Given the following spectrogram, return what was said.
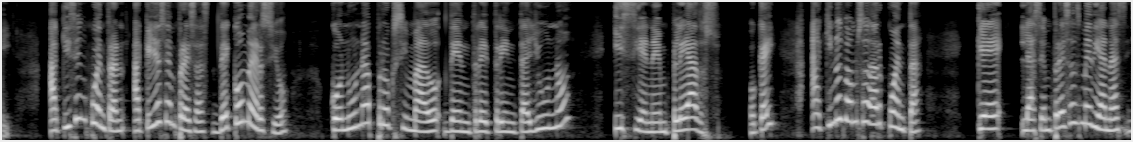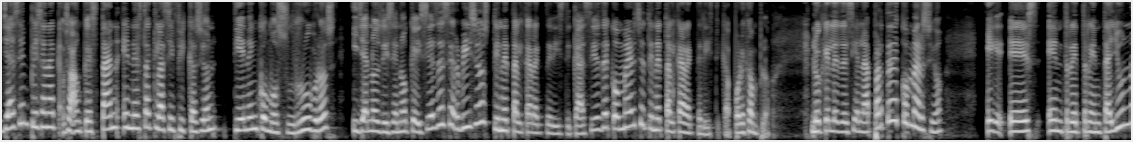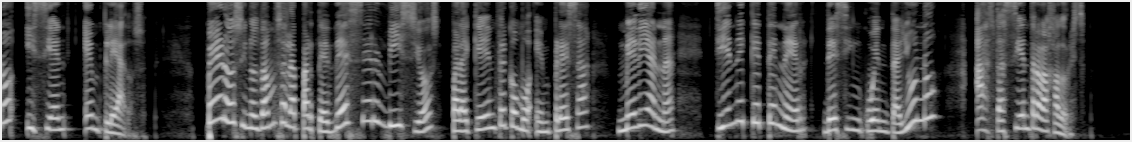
aquí se encuentran aquellas empresas de comercio con un aproximado de entre 31 y 100 empleados. ¿Ok? Aquí nos vamos a dar cuenta que las empresas medianas ya se empiezan a, o sea, aunque están en esta clasificación, tienen como sus rubros y ya nos dicen, ok, si es de servicios, tiene tal característica, si es de comercio, tiene tal característica. Por ejemplo, lo que les decía, en la parte de comercio eh, es entre 31 y 100 empleados. Pero si nos vamos a la parte de servicios, para que entre como empresa mediana, tiene que tener de 51 hasta 100 trabajadores.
